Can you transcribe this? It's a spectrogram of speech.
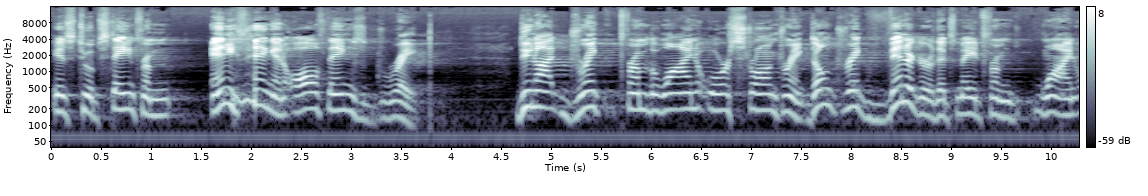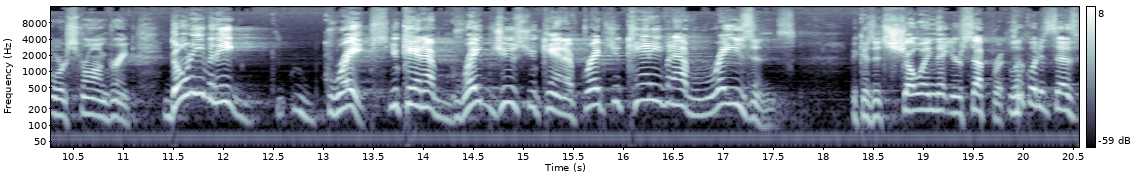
is to abstain from anything and all things grape. Do not drink from the wine or strong drink. Don't drink vinegar that's made from wine or strong drink. Don't even eat grapes. You can't have grape juice. You can't have grapes. You can't even have raisins because it's showing that you're separate. Look what it says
